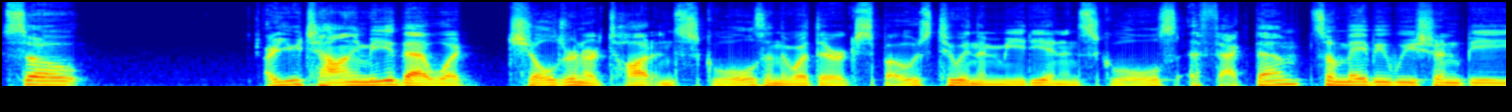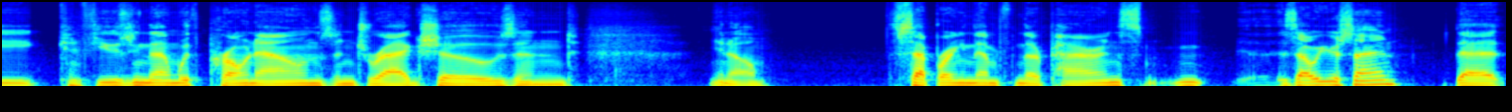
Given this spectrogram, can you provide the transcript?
So, are you telling me that what children are taught in schools and what they're exposed to in the media and in schools affect them? So maybe we shouldn't be confusing them with pronouns and drag shows and, you know, separating them from their parents. Is that what you're saying? That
